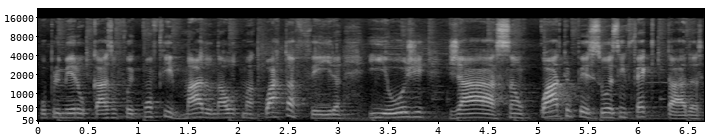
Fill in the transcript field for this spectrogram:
o primeiro caso foi confirmado na última quarta-feira e hoje já são quatro pessoas infectadas,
